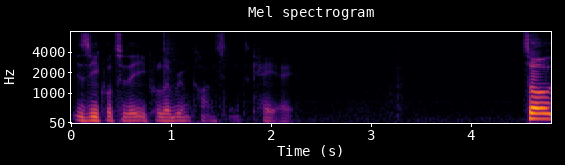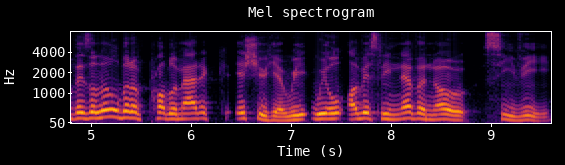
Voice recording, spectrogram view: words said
is equal to the equilibrium constant, Ka. So there's a little bit of problematic issue here. We, will obviously never know CV.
